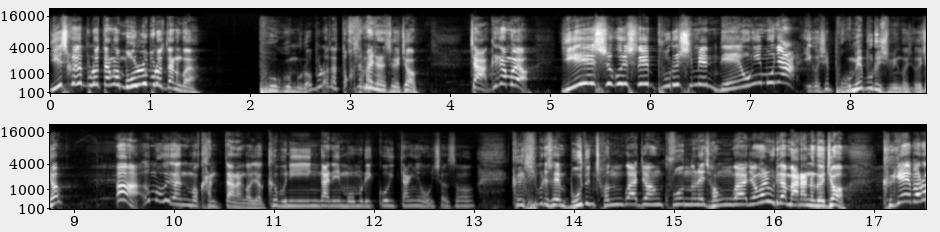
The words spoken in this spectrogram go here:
예수가 불렀다는 건 뭘로 불렀다는 거야? 복음으로 불렀다. 똑같은 말이라서 그렇죠? 자, 그러니까 뭐야? 예수 그리스도의 부르심의 내용이 뭐냐? 이것이 복음의 부르심인 거죠, 그렇죠? 아, 뭐 이건 뭐 간단한 거죠. 그분이 인간이 몸을 입고 이 땅에 오셔서 그 히브리서의 모든 전과정, 구원론의 전과정을 우리가 말하는 거죠. 그게 바로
